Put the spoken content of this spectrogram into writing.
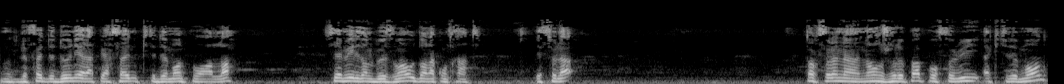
Donc le fait de donner à la personne qui te demande pour Allah si elle est dans le besoin ou dans la contrainte. Et cela tant que cela n'engendre pas pour celui à qui tu demandes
